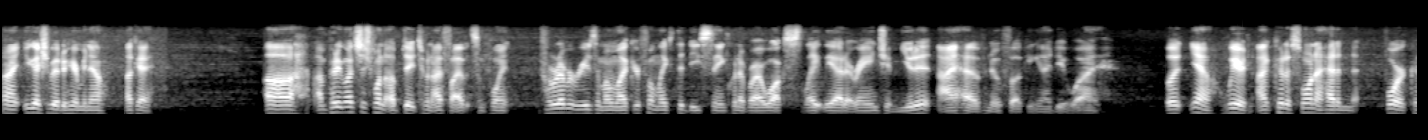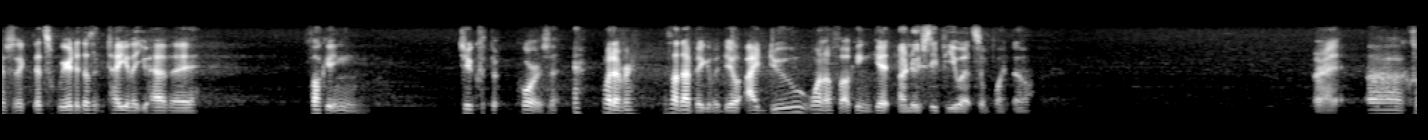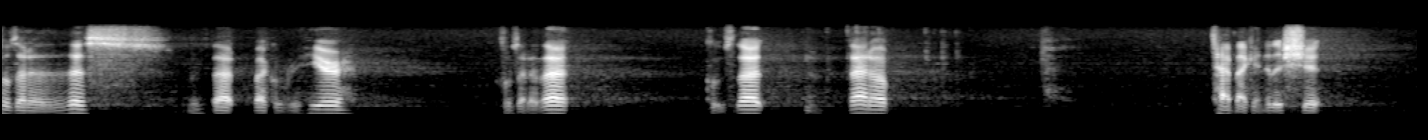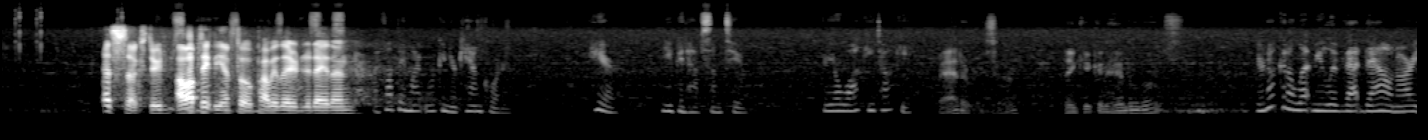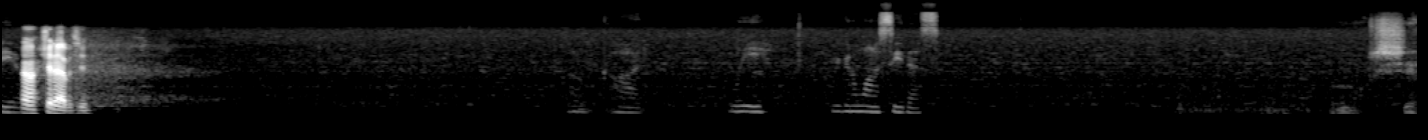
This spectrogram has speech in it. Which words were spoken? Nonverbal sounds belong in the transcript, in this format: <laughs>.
Alright, you guys should be able to hear me now. Okay. Uh, I'm pretty much just want to update to an i5 at some point. For whatever reason, my microphone likes to desync whenever I walk slightly out of range and mute it. I have no fucking idea why. But yeah, weird. I could have sworn I had a four because like, that's weird. It doesn't tell you that you have a fucking two cores. Eh, whatever. It's not that big of a deal. I do want to fucking get a new CPU at some point though. All right. Uh, close out of this. Move that back over here. Close out of that. Close that. Move that up. Tap back into this shit. That sucks, dude. I'll update the info probably later today then. I thought they might work in your camcorder. Here, you can have some too. For your walkie-talkie. Batteries, huh? Think you can handle those? You're not gonna let me live that down, are you? Ah, shit happens, dude. Oh God, Lee, you're gonna want to see this. Oh, shit.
